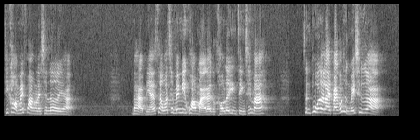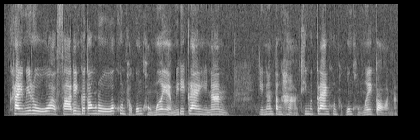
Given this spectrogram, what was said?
ที่เขาไม่ฟังอะไรฉันเลยอะแบบเนี้ยแสดงว่าฉันไม่มีความหมายอะไรกับเขาเลยจริง ๆ ใช่ไหม ฉันพูดอะไรไปก็ถึงไม่เชื่อ ใครไม่รู้อะฟ้าดินก็ต้องรู้ว่าคุณผักบุ้งของเมยอะไม่ได้แกล้งยายนั่นยายนั่นต่างหากที่มาแกล้งคุณผักบุ้งของเมยก่อนอะ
